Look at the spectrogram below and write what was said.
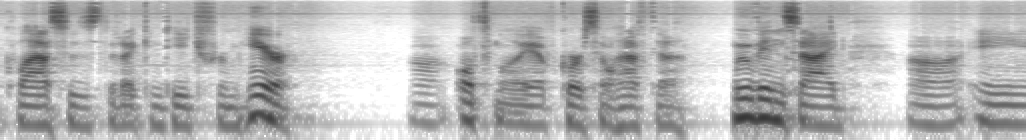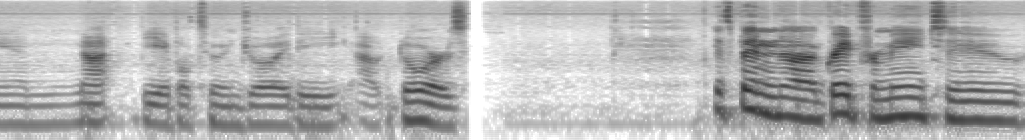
classes that I can teach from here. Uh, ultimately, of course, I'll have to move inside uh, and not be able to enjoy the outdoors. It's been uh, great for me to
